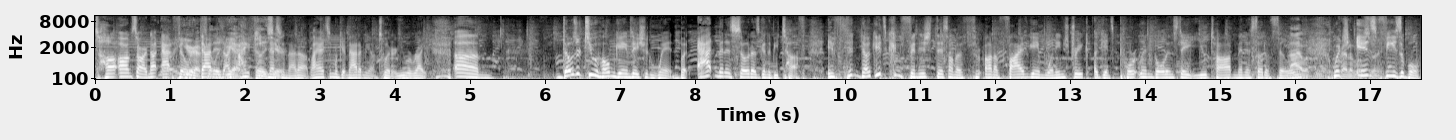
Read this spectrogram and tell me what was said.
tough. Oh, I'm sorry, not at here Philly. at That Philly. is. I, Yeah, I keep messing here. that up. I had someone get mad at me on Twitter. You were right. Um, those are two home games they should win, but at Minnesota is going to be tough. If the Nuggets can finish this on a th- on a five game winning streak against Portland, Golden State, Utah, Minnesota, Philly, That would be which is swing. feasible.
